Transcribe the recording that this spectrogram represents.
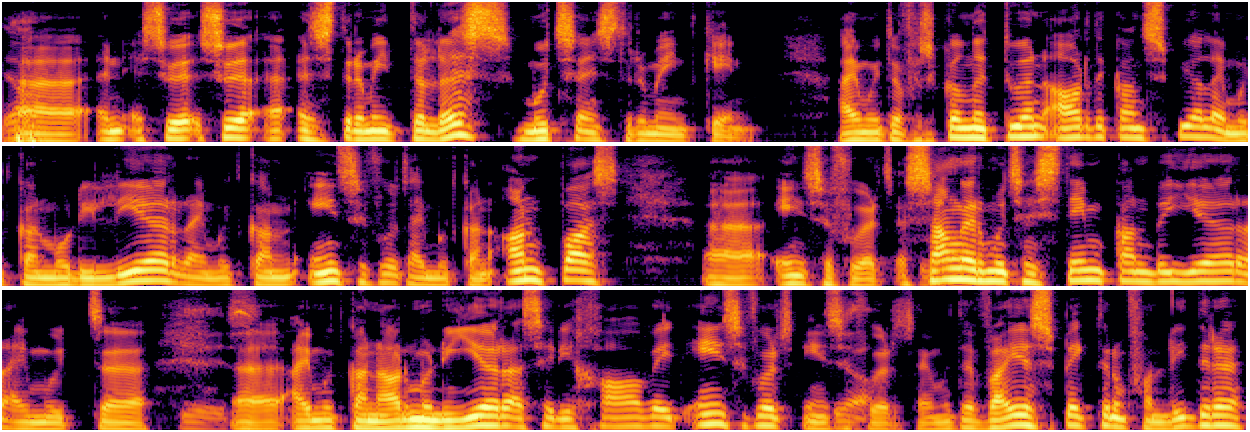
Ja. uh in so so 'n instrumentalist moet sy instrument ken. Hy moet 'n verskillende toonaarde kan speel, hy moet kan moduleer, hy moet kan ensovoorts, hy moet kan aanpas uh ensovoorts. 'n Sanger moet sy stem kan beheer, hy moet uh, Yes. uh hy moet kan harmonieer as hy die gawe het ensovoorts ensovoorts. Ja. Hy moet 'n wye spektrum van liedere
